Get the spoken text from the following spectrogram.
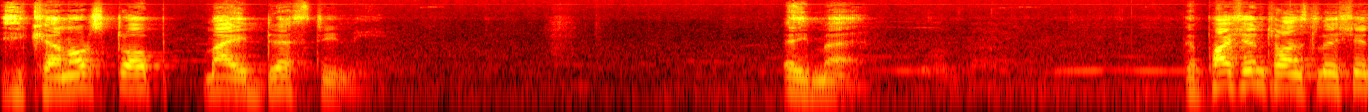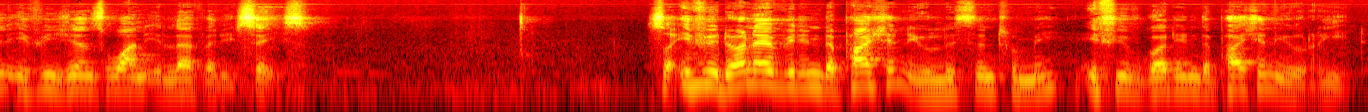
He cannot stop my destiny. Amen. The Passion Translation, Ephesians 1:11, it says. So if you don't have it in the Passion, you listen to me. If you've got it in the Passion, you read.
